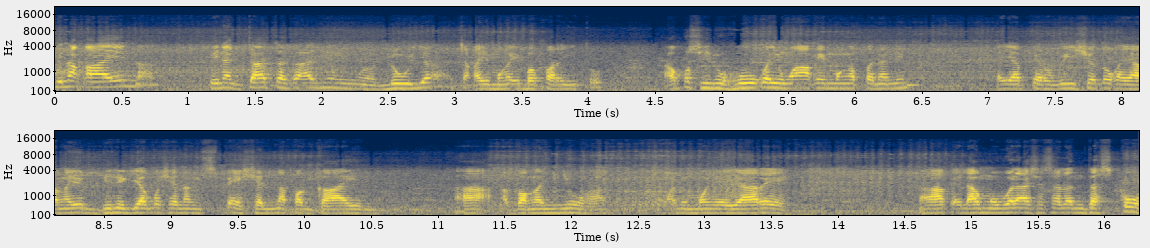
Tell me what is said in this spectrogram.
kinakain na. Pinagtsatsagaan yung luya at saka yung mga iba pa rito. Tapos hinuhukay yung aking mga pananim. Kaya perwisyo to. Kaya ngayon binigyan ko siya ng special na pagkain. Ha? Abangan nyo ha. Kung anong mangyayari. Ha? Kailangan mawala siya sa landas ko.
